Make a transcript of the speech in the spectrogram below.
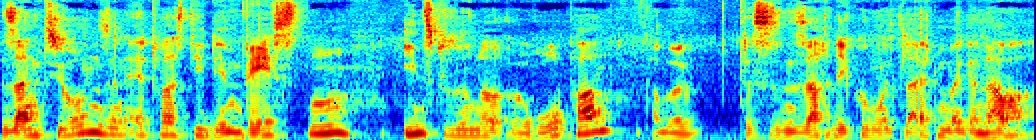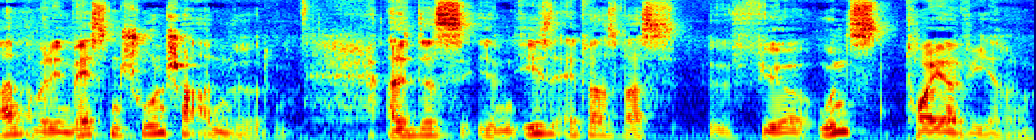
Sanktionen sind etwas, die dem Westen, insbesondere Europa, aber das ist eine Sache, die gucken wir uns gleich mal genauer an, aber dem Westen schon schaden würde. Also das ist etwas, was für uns teuer wäre.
